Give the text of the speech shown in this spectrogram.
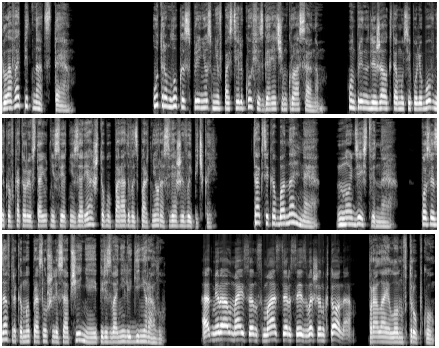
Глава 15. Утром Лукас принес мне в постель кофе с горячим круассаном. Он принадлежал к тому типу любовников, которые встают ни свет ни заря, чтобы порадовать партнера свежей выпечкой. Тактика банальная, но действенная. После завтрака мы прослушали сообщение и перезвонили генералу. «Адмирал Мейсонс Мастерс из Вашингтона», — пролаял он в трубку.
